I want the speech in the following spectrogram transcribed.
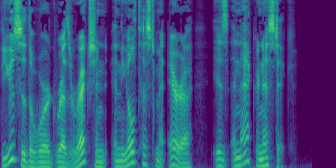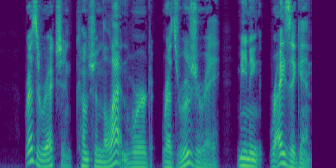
The use of the word resurrection in the Old Testament era is anachronistic. Resurrection comes from the Latin word resurgere, meaning rise again.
